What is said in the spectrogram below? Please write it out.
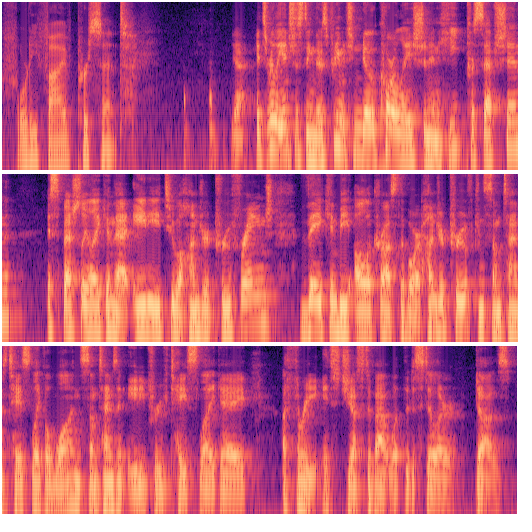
forty five percent. Yeah. It's really interesting. There's pretty much no correlation in heat perception, especially like in that 80 to 100 proof range. They can be all across the board. 100 proof can sometimes taste like a 1, sometimes an 80 proof tastes like a a 3. It's just about what the distiller does.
